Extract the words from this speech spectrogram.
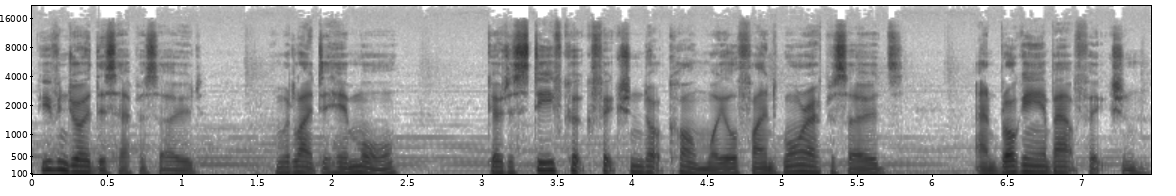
If you've enjoyed this episode and would like to hear more, go to stevecookfiction.com where you'll find more episodes and blogging about fiction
